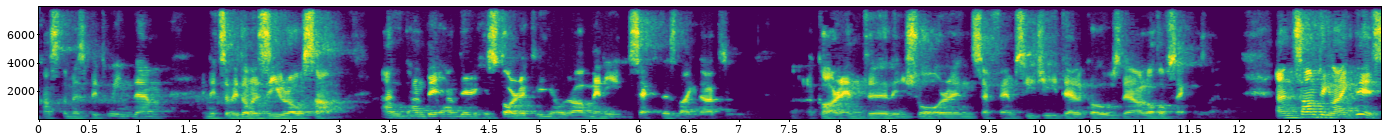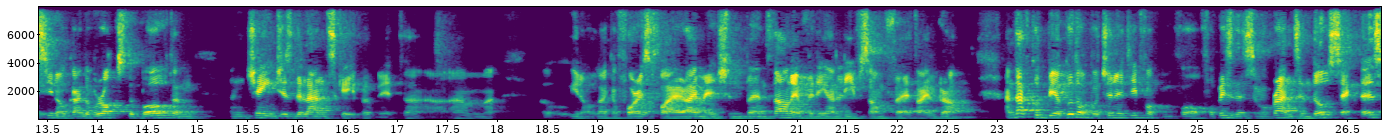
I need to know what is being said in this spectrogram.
customers between them, and it's a bit of a zero sum. And and they and they historically, you know, there are many sectors like that uh, car rental, insurance, FMCG, telcos. There are a lot of sectors like that. And something like this, you know, kind of rocks the boat and and changes the landscape a bit. Uh, um, you know, like a forest fire I mentioned, burns down everything and leaves some fertile ground. And that could be a good opportunity for, for, for business, for brands in those sectors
